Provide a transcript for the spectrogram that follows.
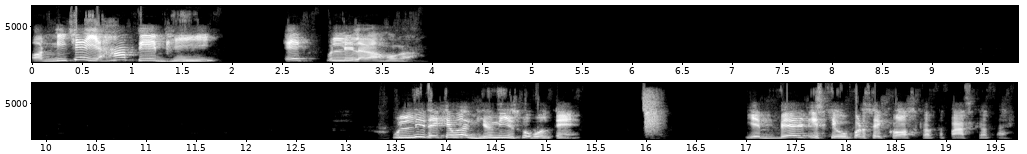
और नीचे यहाँ पे भी एक पुल्ली लगा होगा। पुल्ली देखे हुए घिरनी इसको बोलते हैं। ये बेल्ट इसके ऊपर से क्रॉस करता, पास करता है।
